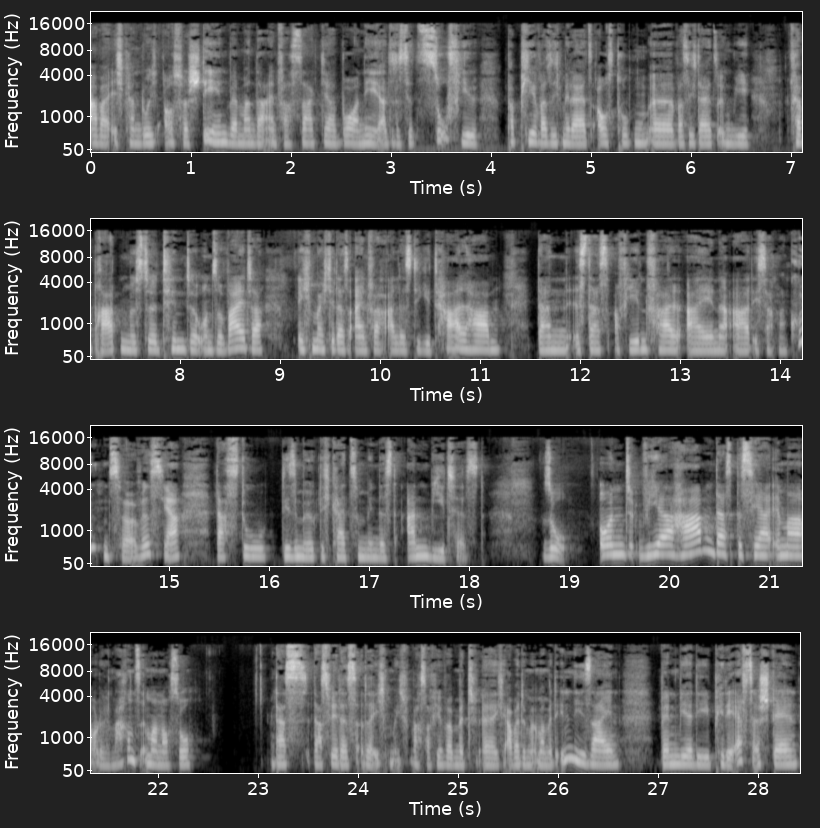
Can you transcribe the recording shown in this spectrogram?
Aber ich kann durchaus verstehen, wenn man da einfach sagt, ja, boah, nee, also das ist jetzt so viel Papier, was ich mir da jetzt ausdrucken, äh, was ich da jetzt irgendwie verbraten müsste, Tinte und so weiter. Ich möchte das einfach alles digital haben. Dann ist das auf jeden Fall eine Art, ich sag mal, Kundenservice, ja, dass du diese Möglichkeit zumindest anbietest. So. Und wir haben das bisher immer, oder wir machen es immer noch so, dass, dass wir das, also ich, ich mache es auf jeden Fall mit, äh, ich arbeite immer mit InDesign, wenn wir die PDFs erstellen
